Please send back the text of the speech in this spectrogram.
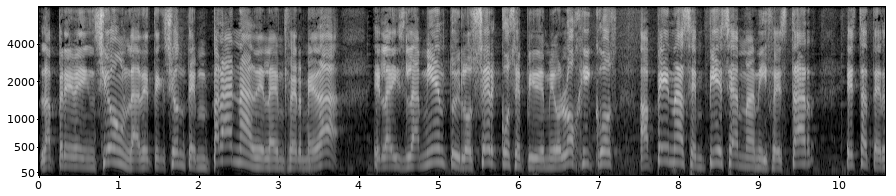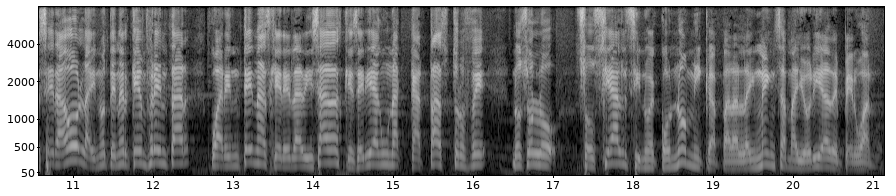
la prevención, la detección temprana de la enfermedad, el aislamiento y los cercos epidemiológicos apenas empiece a manifestar esta tercera ola y no tener que enfrentar cuarentenas generalizadas que serían una catástrofe no solo social, sino económica para la inmensa mayoría de peruanos.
